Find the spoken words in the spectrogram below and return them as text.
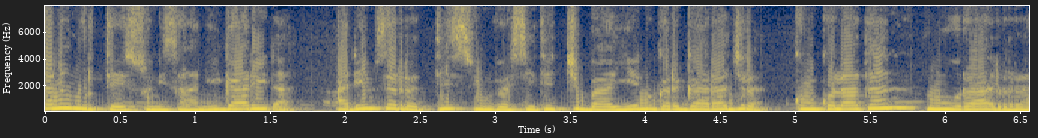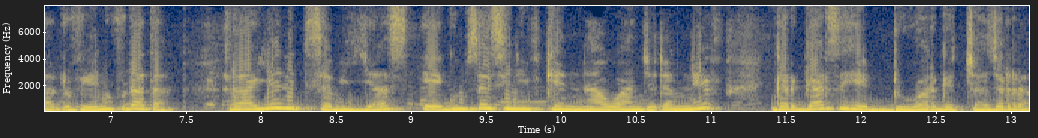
kana murteessuun isaanii gaariidha. Adeemsa irrattis yuunivarsiitichi baay'ee nu gargaaraa jira. Konkolaataan mooraa irraa dhufee nu fudhata. Raayyaan ittisa biyyaas eegumsa isiniif kennaa waan jedhamneef gargaarsa hedduu argachaa jirra.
